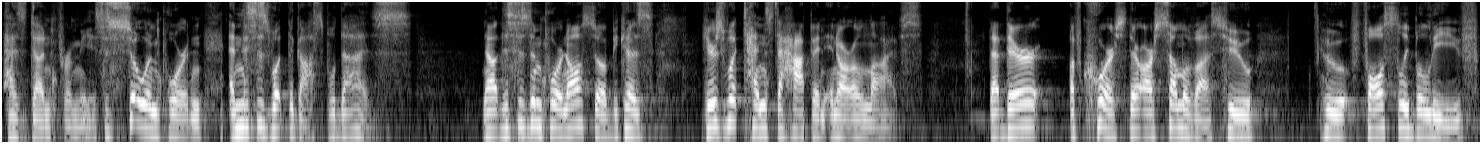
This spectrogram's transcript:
has done for me. This is so important, and this is what the gospel does. Now, this is important also because here's what tends to happen in our own lives that there, of course, there are some of us who who falsely believe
